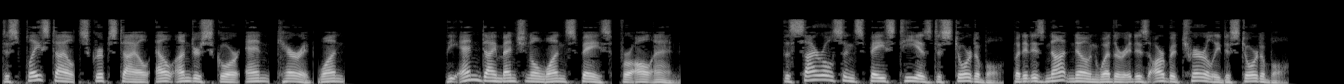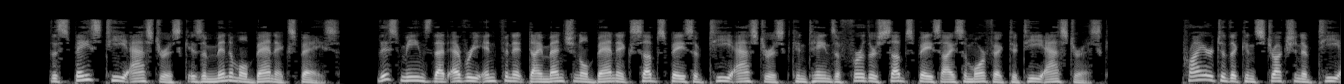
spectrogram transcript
display style script style l underscore n caret 1 the n-dimensional 1 space for all n the Tsirelson space T is distortable, but it is not known whether it is arbitrarily distortable. The space T** is a minimal Banach space. This means that every infinite-dimensional Banach subspace of T** contains a further subspace isomorphic to T**. Prior to the construction of T**,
